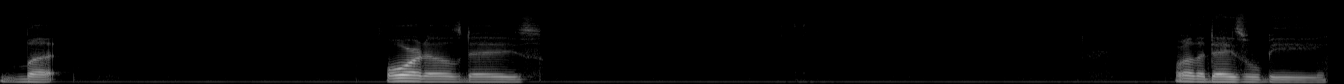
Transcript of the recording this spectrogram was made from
but four of those days. Of the days will be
